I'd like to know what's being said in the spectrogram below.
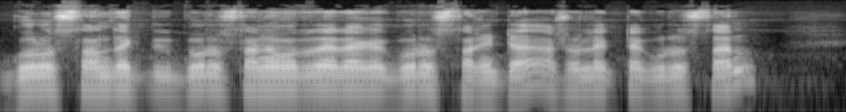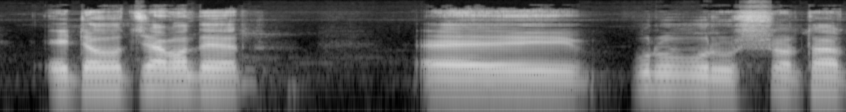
গোরস্থান দেখতে গোরস্থানের মতো দেখা গোরস্থান এটা, আসলে একটা গোরস্থান। এটা হচ্ছে আমাদের, এই পূর্বপুরুষ, অর্থাৎ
